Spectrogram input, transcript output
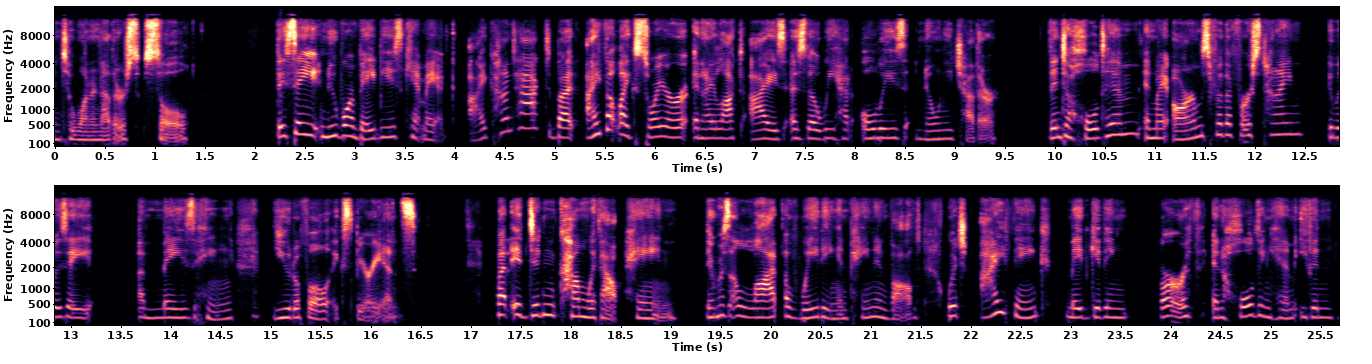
into one another's soul. They say newborn babies can't make eye contact, but I felt like Sawyer and I locked eyes as though we had always known each other. Then to hold him in my arms for the first time, it was a amazing, beautiful experience. But it didn't come without pain. There was a lot of waiting and pain involved, which I think made giving birth and holding him even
